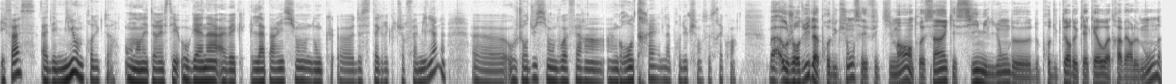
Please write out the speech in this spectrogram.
est face à des millions de producteurs. On en était resté au Ghana avec l'apparition donc euh, de cette agriculture familiale. Euh, aujourd'hui, si on doit faire un, gros trait de la production, ce serait quoi? Bah, Aujourd'hui, la production, c'est effectivement entre 5 et 6 millions de producteurs de cacao à travers le monde.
